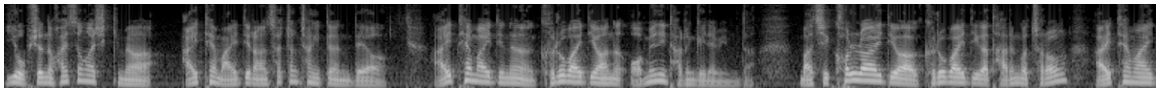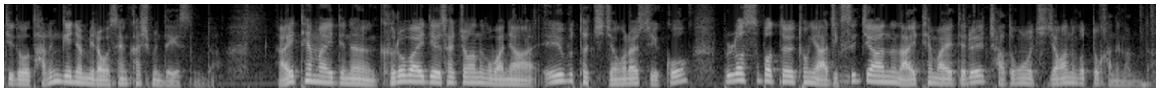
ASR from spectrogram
이 옵션을 활성화시키면 아이템 아이디라는 설정창이 뜨는데요. 아이템 아이디는 그룹 아이디와는 엄연히 다른 개념입니다. 마치 컬러 아이디와 그룹 아이디가 다른 것처럼 아이템 아이디도 다른 개념이라고 생각하시면 되겠습니다. 아이템 아이디는 그룹 아이디를 설정하는 것 마냥 1부터 지정을 할 수 있고 플러스 버튼을 통해 아직 쓰지 않은 아이템 아이디를 자동으로 지정하는 것도 가능합니다.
